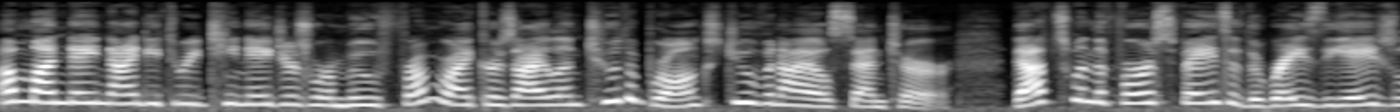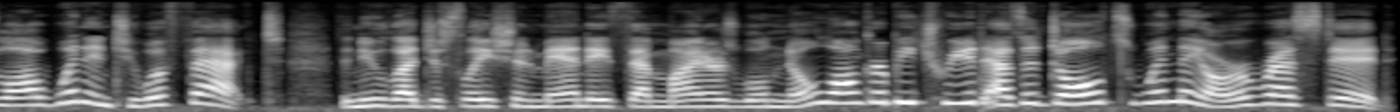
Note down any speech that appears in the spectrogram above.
On Monday, 93 teenagers were moved from Rikers Island to the Bronx Juvenile Center. That's when the first phase of the Raise the Age law went into effect. The new legislation mandates that minors will no longer be treated as adults when they are arrested.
